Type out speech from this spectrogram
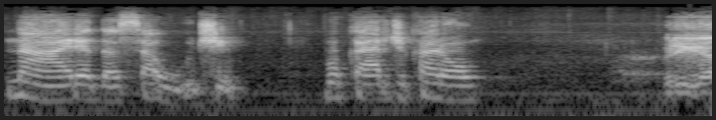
na área da saúde. Bocardi, Carol. Obrigado.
